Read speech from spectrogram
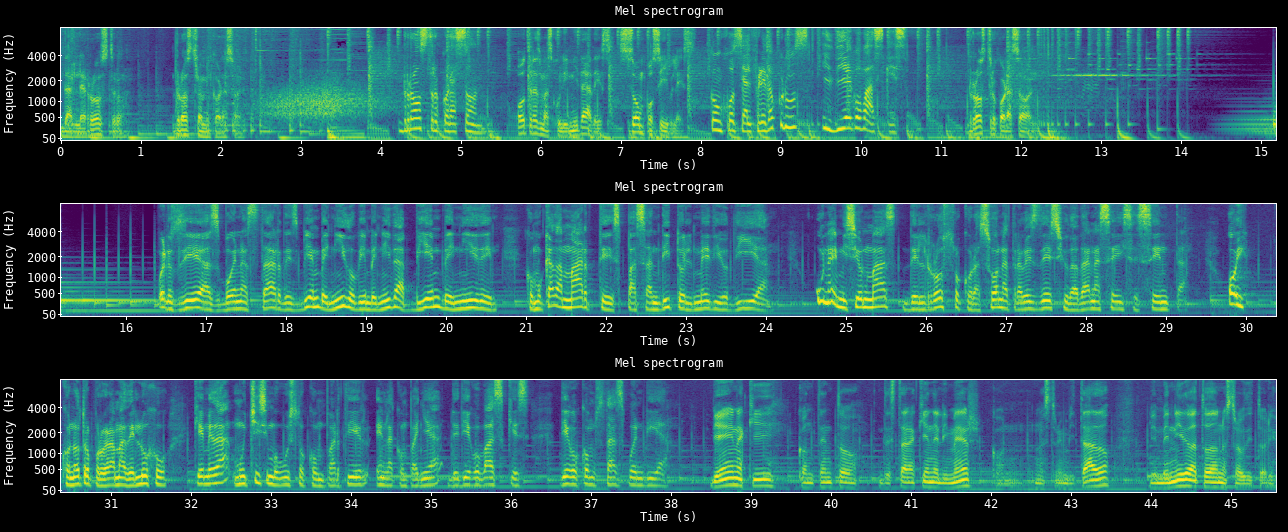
Darle rostro, rostro a mi corazón. Rostro Corazón. Otras masculinidades son posibles. Con José Alfredo Cruz y Diego Vázquez. Rostro Corazón. Buenos días, buenas tardes, bienvenido, bienvenida, bienvenide. Como cada martes, pasandito el mediodía, una emisión más del Rostro Corazón a través de Ciudadana 660. Hoy, con otro programa de lujo que me da muchísimo gusto compartir en la compañía de Diego Vázquez. Diego, ¿cómo estás? Buen día. Bien, aquí contento de estar aquí en el IMER con nuestro invitado. Bienvenido a todo nuestro auditorio.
